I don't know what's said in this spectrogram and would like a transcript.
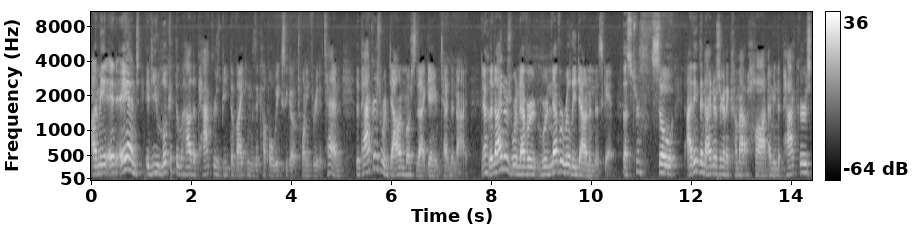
I mean, and and if you look at the, how the Packers beat the Vikings a couple weeks ago, twenty three to ten, the Packers were down most of that game, ten to nine. Yeah. The Niners were never were never really down in this game. That's true. So I think the Niners are going to come out hot. I mean, the Packers,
